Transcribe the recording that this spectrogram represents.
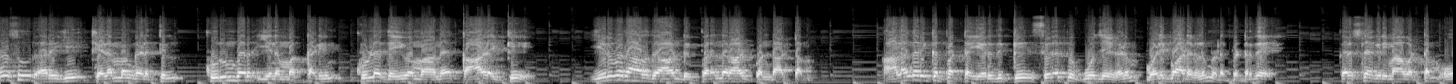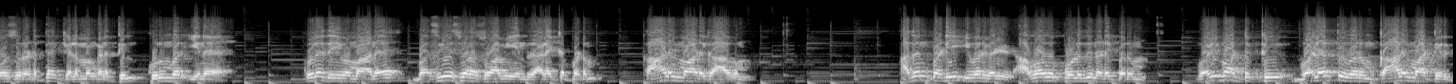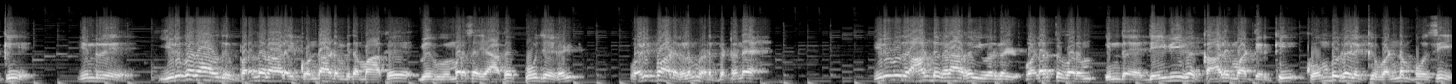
ஓசூர் அருகே கிளமங்கலத்தில் குறும்பர் இன மக்களின் குல தெய்வமான காளைக்கு இருபதாவது ஆண்டு பிறந்த நாள் கொண்டாட்டம். அலங்கரிக்கப்பட்ட எருதுக்கு சிறப்பு பூஜைகளும் வழிபாடுகளும் நடைபெற்றது. கிருஷ்ணகிரி மாவட்டம் ஓசூர் அடுத்த கிளமங்கலத்தில் குறும்பர் இன குல தெய்வமான பசவேஸ்வர சுவாமி என்று அழைக்கப்படும் காளை மாடு ஆகும் அதன்படி இவர்கள் அவ்வப்பொழுது நடைபெறும் வழிபாட்டுக்கு வளர்த்து வரும் காளை மாட்டிற்கு இன்று இருபதாவது பிறந்த நாளை கொண்டாடும் விதமாக வெகு விமர்சையாக பூஜைகள் வழிபாடுகளும் நடைபெற்றன. இருபது ஆண்டுகளாக இவர்கள் வளர்த்து வரும் இந்த தெய்வீக காளை மாட்டிற்கு கொம்புகளுக்கு வண்ணம் பூசி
